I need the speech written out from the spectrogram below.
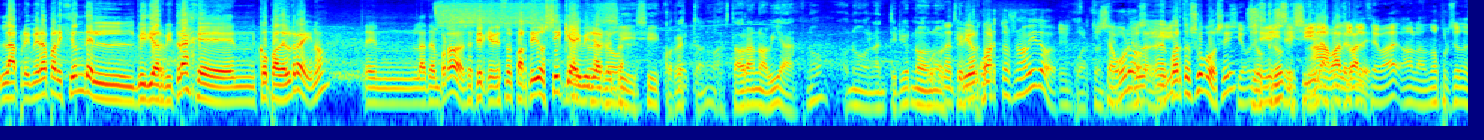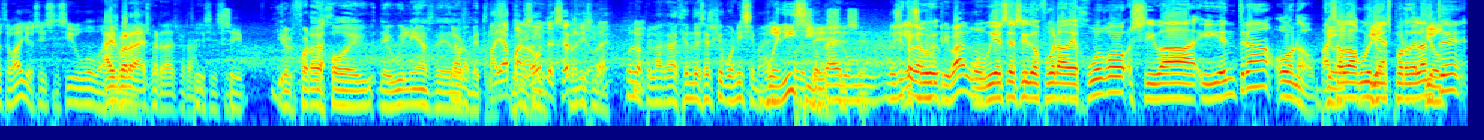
la primera aparición del videoarbitraje en Copa del Rey, ¿no? En la temporada. Es decir, que en estos partidos sí que hay vídeos. Sí, sí, correcto. Hasta ahora no había, ¿no? No, en la anterior no. ¿En anterior cuartos no ha habido? En cuartos seguro. ¿En, cuartos hubo, sí? Sí, sí, sí, ah, vale, vale. Ah, la no expulsión de Ceballos, sí, sí, sí, hubo. Ah, es verdad, es verdad, es verdad. Sí, sí, sí. Y el fuera de juego de, Williams de dos metros. Vaya para dónde, Sergio, ¿eh? Bueno, pero la reacción de Sergio buenísima. ¿eh? Buenísima. No siento que un rival. ¿Hubiese sido fuera de juego si va y entra o no? ¿Pasado a Williams por delante?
